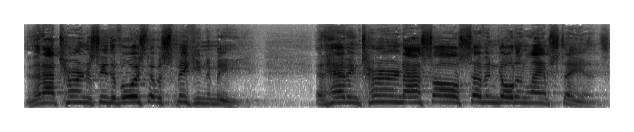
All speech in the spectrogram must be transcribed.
And then I turned to see the voice that was speaking to me. And having turned, I saw seven golden lampstands.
